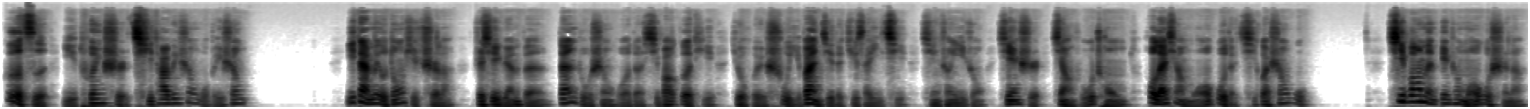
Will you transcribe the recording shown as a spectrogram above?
各自以吞噬其他微生物为生。一旦没有东西吃了，这些原本单独生活的细胞个体就会数以万计的聚在一起，形成一种先是像蠕虫，后来像蘑菇的奇怪生物。细胞们变成蘑菇时呢，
